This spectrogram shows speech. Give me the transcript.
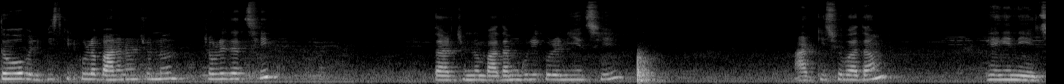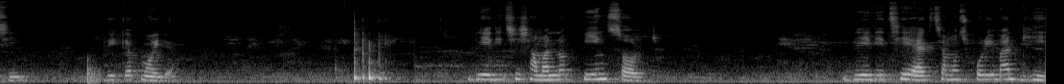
তো বিস্কিটগুলো বানানোর জন্য চলে যাচ্ছি। তার জন্য বাদাম গুঁড়ি করে নিয়েছি। আর কিছু বাদাম। ভেঙে নিয়েছি। দুই কাপ ময়দা। দিয়ে দিচ্ছি সামান্য পিঙ্ক সল্ট দিয়ে দিচ্ছি এক চামচ পরিমাণ ঘি।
